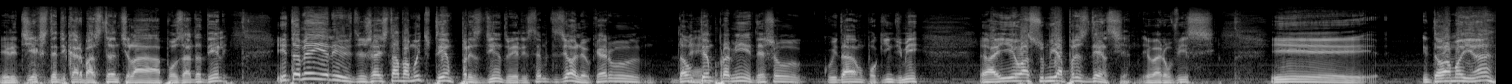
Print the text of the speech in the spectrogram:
ele tinha que se dedicar bastante lá à pousada dele. E também ele já estava há muito tempo presidindo. Ele sempre dizia: Olha, eu quero dar um é. tempo para mim, deixa eu cuidar um pouquinho de mim. Aí eu assumi a presidência, eu era o vice. E então amanhã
